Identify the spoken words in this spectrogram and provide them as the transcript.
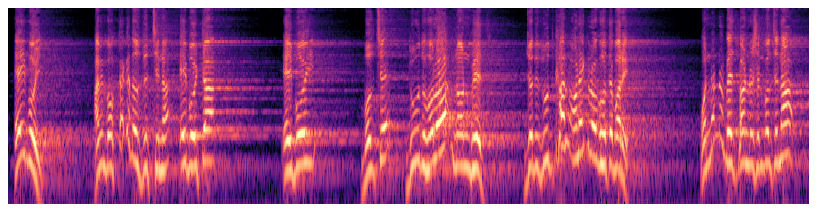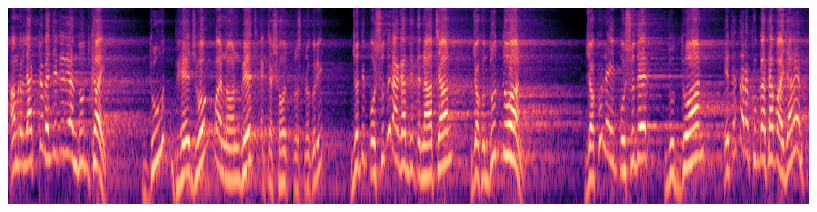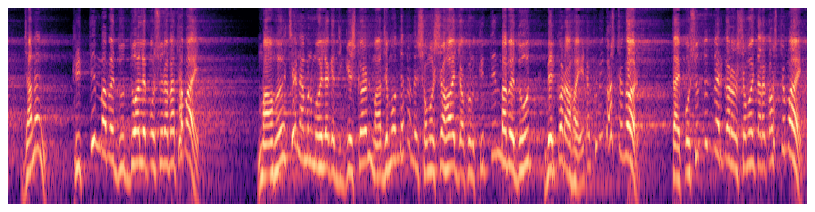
এই বই, আমি বক্তাকে দোষ দিচ্ছি না, এই বইটা, এই বই বলছে দুধ হলো নন ভেজ যদি দুধ খান, অনেক রোগ হতে পারে। অন্যান্য ভেজ ফাউন্ডেশন বলছে, না, আমরা ল্যাক্টো ভেজিটেরিয়ান দুধ খাই। দুধ ভেজ হোক বা নন ভেজ একটা সহজ প্রশ্ন করি। যদি পশুদের আঘাত দিতে না চান, যখন দুধ দোহান, যখন এই পশুদের দুধ দোয়ান এতে তারা খুব ব্যথা পায়, জানেন? জানেন? কৃত্রিমভাবে দুধ দোয়ালে পশুরা ব্যথা পায়। মা হয়েছেন এমন মহিলাকে জিজ্ঞেস করেন, মাঝে মধ্যে তাদের সমস্যা হয় যখন কৃত্রিমভাবে দুধ বের করা হয়, এটা খুবই কষ্টকর। তাই পশুর দুধ বের করার সময় তারা কষ্ট পায়।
